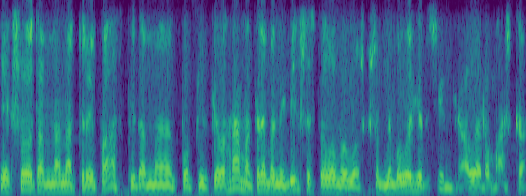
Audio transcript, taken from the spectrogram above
якщо там на, на три паски, там е, по пів кілограма, треба не більше столової ложки, щоб не було гірчинки. Але ромашка,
